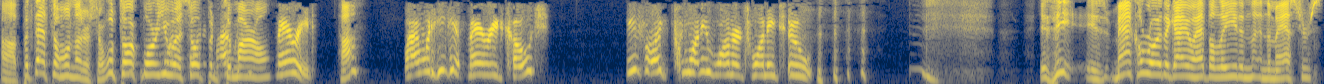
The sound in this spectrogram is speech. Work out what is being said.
Uh, but that's a whole nother story. We'll talk more U.S. Open Why would he tomorrow, get Married? huh? Why would he get married, coach? He's like 21 or 22. Is he is McIlroy the guy who had the lead in in the Masters?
